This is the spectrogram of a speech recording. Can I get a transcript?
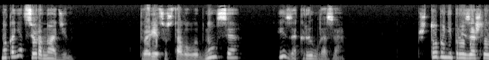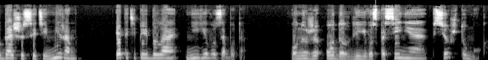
Но конец все равно один. Творец устало улыбнулся и закрыл глаза. Что бы ни произошло дальше с этим миром, это теперь была не его забота. Он уже отдал для его спасения все, что мог.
